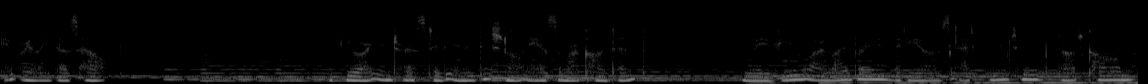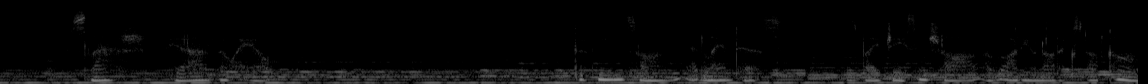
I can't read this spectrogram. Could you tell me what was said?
It really does help. If you are interested in additional ASMR content, you may view our library of videos at youtube.com slash. The theme song Atlantis is by Jason Shaw of Audionautix.com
